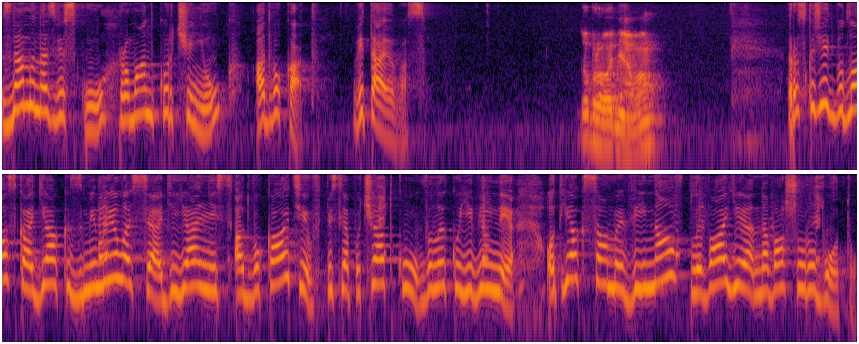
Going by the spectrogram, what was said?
З нами на зв'язку Роман Корченюк, адвокат. Вітаю вас. Доброго дня вам. Розкажіть, будь ласка, як змінилася діяльність адвокатів після початку Великої війни? От як саме війна впливає на вашу роботу?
